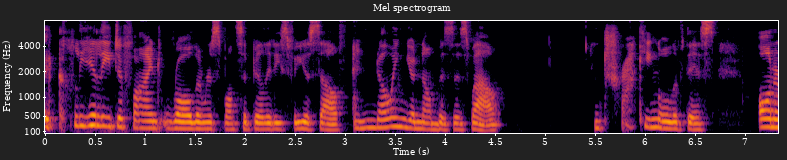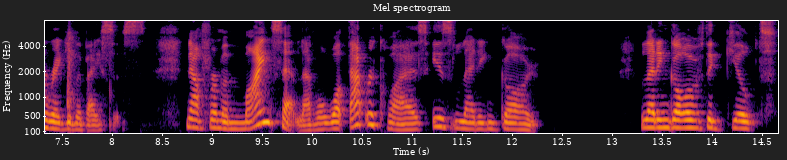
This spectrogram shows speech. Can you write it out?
a clearly defined role and responsibilities for yourself, and knowing your numbers as well, and tracking all of this on a regular basis. Now, from a mindset level, what that requires is letting go. Letting go of the guilt,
